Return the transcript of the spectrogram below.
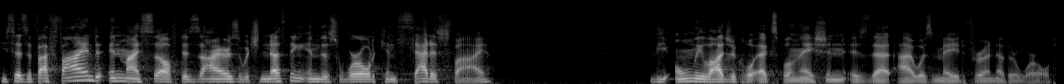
He says, If I find in myself desires which nothing in this world can satisfy, the only logical explanation is that I was made for another world.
